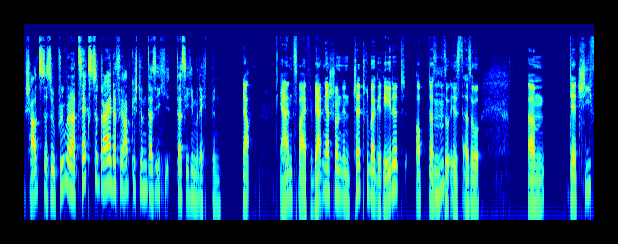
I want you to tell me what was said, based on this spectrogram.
schaut's, der Supreme Court hat 6 zu 3 dafür abgestimmt, dass ich, dass ich im Recht bin. Ja. Ja, im Zweifel. Wir hatten ja schon im Chat drüber geredet, ob das mhm. so ist. Also ähm, der Chief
